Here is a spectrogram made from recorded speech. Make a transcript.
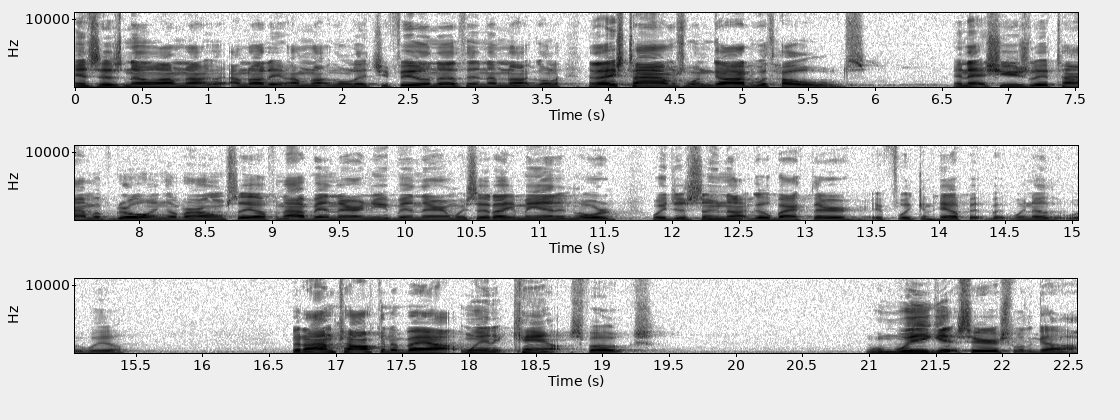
and says, "No, I'm not. I'm not. I'm not going to let you feel nothing. I'm not going to." Now, there's times when God withholds, and that's usually a time of growing of our own self. And I've been there, and you've been there, and we said, "Amen." And Lord, we just soon not go back there if we can help it, but we know that we will. But I'm talking about when it counts, folks. When we get serious with God,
